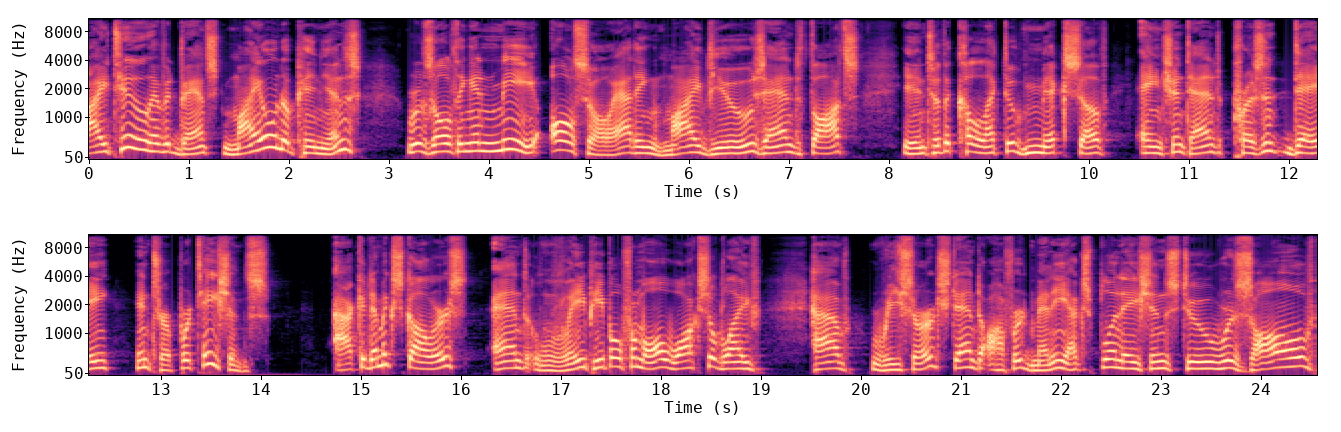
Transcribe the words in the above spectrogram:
I too have advanced my own opinions, resulting in me also adding my views and thoughts into the collective mix of ancient and present day interpretations. Academic scholars and laypeople from all walks of life have researched and offered many explanations to resolve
